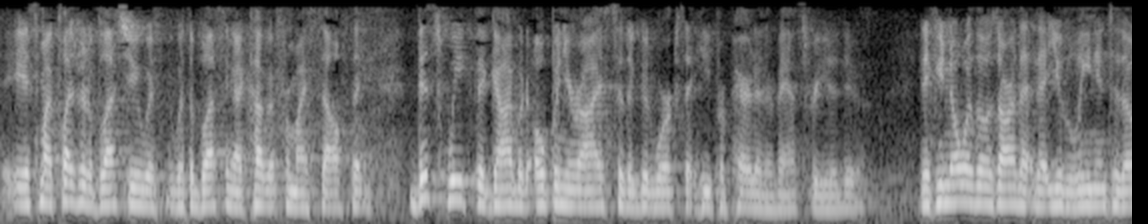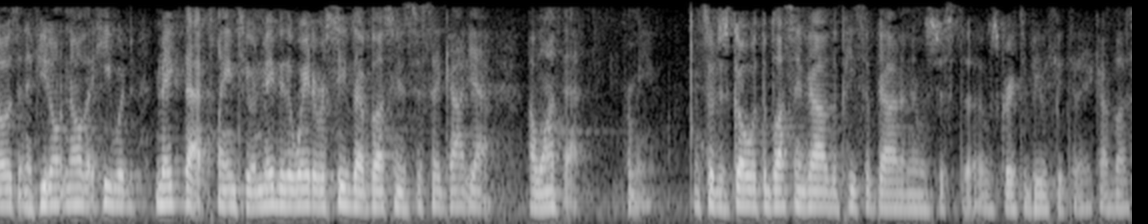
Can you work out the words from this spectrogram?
It's my pleasure to bless you with, with the blessing I covet for myself that this week that God would open your eyes to the good works that He prepared in advance for you to do. And if you know what those are, that, that you'd lean into those. And if you don't know, that He would make that plain to you. And maybe the way to receive that blessing is to say, God, yeah, I want that for me. And so just go with the blessing of God, the peace of God. And it was just, uh, it was great to be with you today. God bless.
